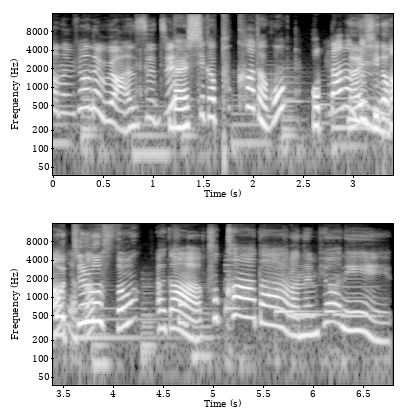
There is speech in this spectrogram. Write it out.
푹하다라는 표현을 왜 안 쓰지? 날씨가 푹하다고? 없다는 날씨가 뜻인가? 멋질렀어? 그러니까 푹하다라는 표현이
